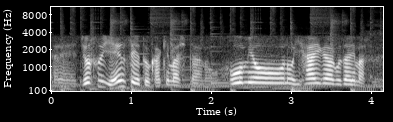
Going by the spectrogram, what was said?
えー、女水遠征と書きましたあの法名の位牌がございます。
